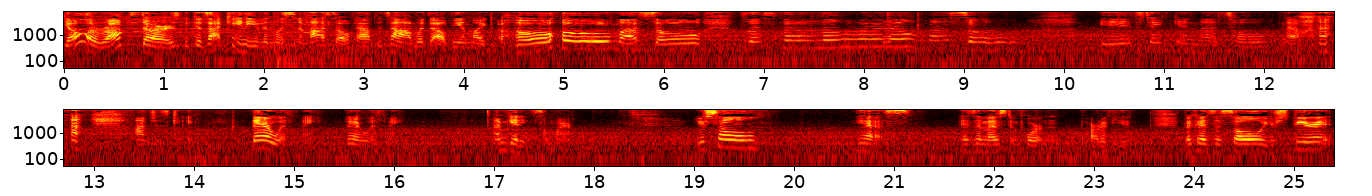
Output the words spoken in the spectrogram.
y'all are rock stars because I can't even listen to myself half the time without being like, oh my soul, bless the Lord, oh my soul. It's taking a toll. No, I'm just kidding. Bear with me. Bear with me. I'm getting somewhere. Your soul, yes, is the most important part of you. Because the soul, your spirit,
